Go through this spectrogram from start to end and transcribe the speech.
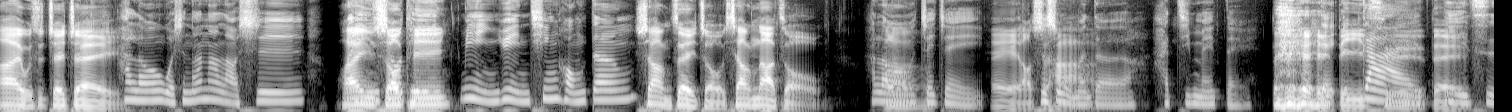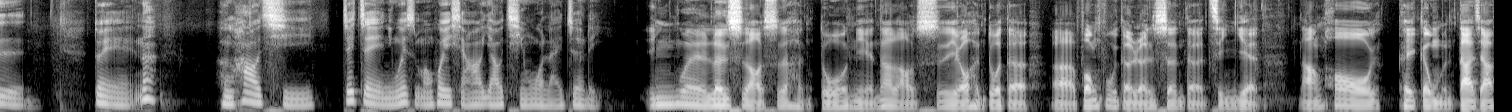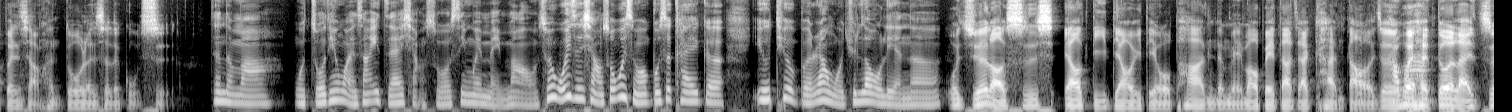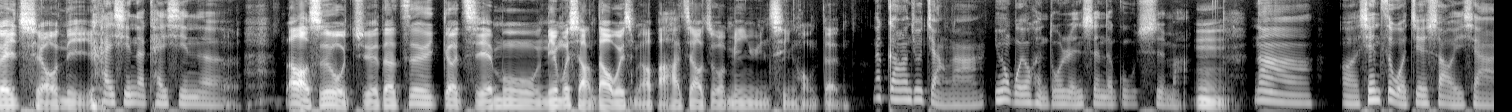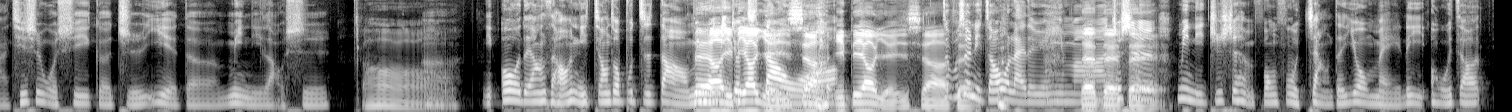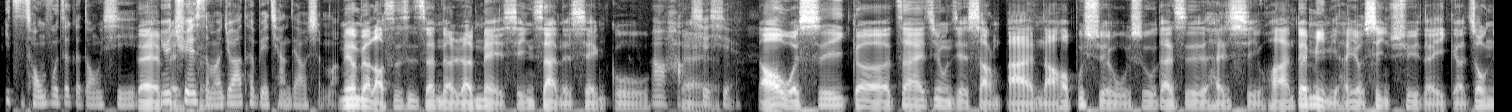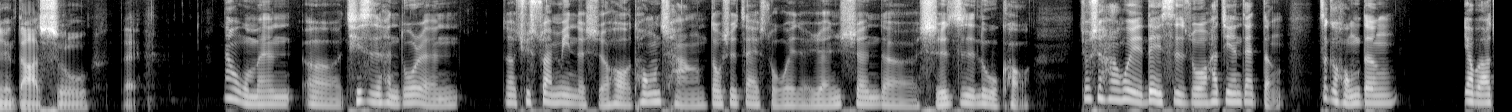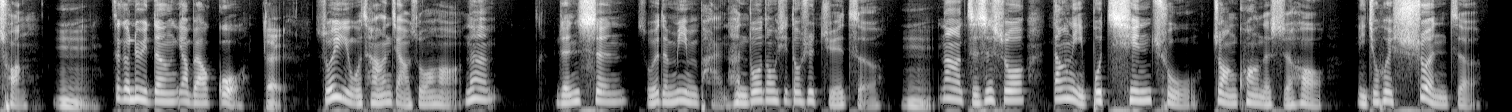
嗨，我是 J J，Hello，我是娜娜老师，欢迎收听《命运青红灯》。向这走，向那走。Hello Hello，J J，哎、老师这是我们的哈基梅 day 对 第一次盖，第一，次。对，那很好奇，J J，你为什么会想要邀请我来这里？因为认识老师很多年，那老师有很多的呃丰富的人生的经验，然后可以跟我们大家分享很多人生的故事。真的吗？我昨天晚上一直在想说，是因为美貌，所以我一直想说，为什么不是开一个 YouTube 让我去露脸呢？我觉得老师要低调一点，我怕你的美貌被大家看到了，就是会很多人来追求你。开心了，开心了。那老师，我觉得这个节目，你有没有想到为什么要把它叫做“命运青红灯那刚刚就讲啦，因为我有很多人生的故事嘛。”？嗯，那呃，先自我介绍一下，其实我是一个职业的命理老师。哦，呃，你哦的样子，好像你装作不知道。对啊，一定要演一下，一定要演一下。这不是你找我来的原因吗？对对就是命理知识很丰富，长得又美丽。哦，我只要一直重复这个东西，对因为缺什么就要特别强调什么。没有没有，老师是真的人美心善的仙姑。啊、好，谢谢。然后我是一个在金融界上班，然后不学无术，但是很喜欢对命理很有兴趣的一个中年大叔。对那我们呃，其实很多人的去算命的时候，通常都是在所谓的人生的十字路口，就是他会类似说，他今天在等这个红灯要不要闯，嗯，这个绿灯要不要过。对，所以我常常讲说，哈，那人生所谓的命盘，很多东西都是抉择。嗯，那只是说，当你不清楚状况的时候，你就会顺着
